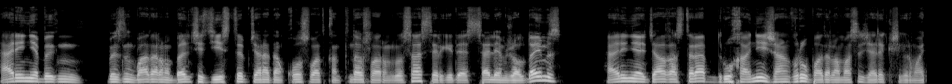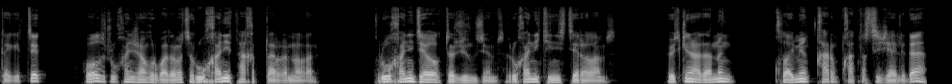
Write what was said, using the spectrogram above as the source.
Әрине бүгін біздің бағдарлама бірінші естіп жаңадан қосып жатқан тыңдаушыларымыз болса сіздерге де сәлем жолдаймыз. Әрине жалғастыра рухани жаңғыру бағдарламасын жайлы кішігірім айта кетсек ол рухани жаңғыру бағдарламасы рухани тақырыптарға арналған. Рухани диалогтар жүргіземіз рухани кеңестер аламыз. Өйткені адамның құдаймен қарым қатынасы жайлы да.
